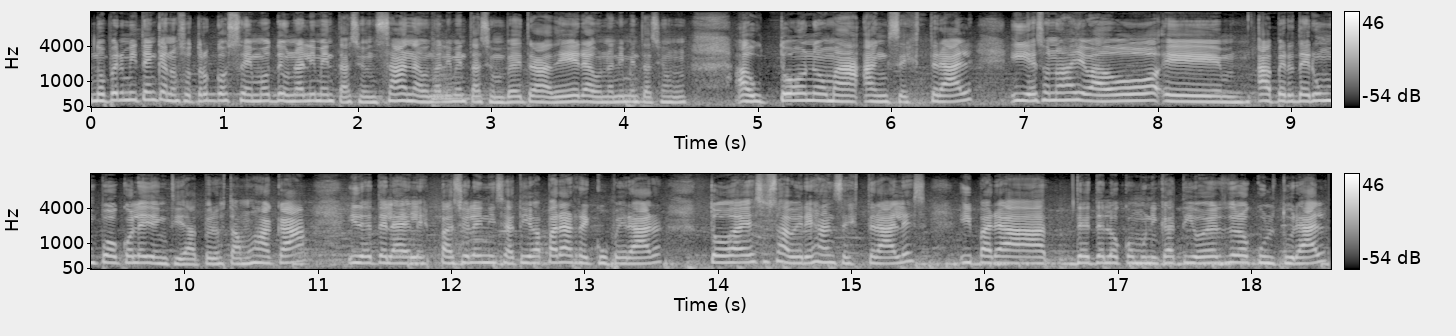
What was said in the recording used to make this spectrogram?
no permiten que nosotros gocemos de una alimentación sana, una alimentación verdadera, una alimentación autónoma, ancestral y eso nos ha llevado eh, a perder un poco la identidad, pero estamos acá y desde el espacio de la iniciativa para recuperar todos esos saberes ancestrales y para desde lo comunicativo, desde lo cultural,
